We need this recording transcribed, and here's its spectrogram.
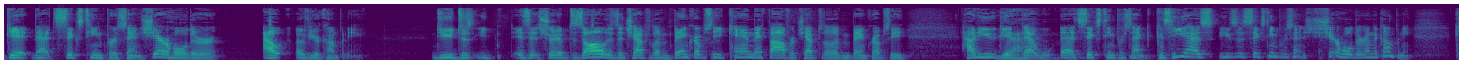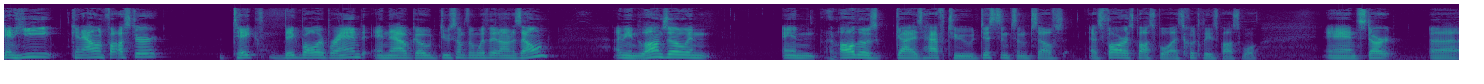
get that 16% shareholder out of your company? Do you just is it straight up dissolved? Is it Chapter 11 bankruptcy? Can they file for Chapter 11 bankruptcy? How do you get Yeah. that that 16%? Because he has he's a 16% shareholder in the company. Can he? Can Alan Foster take Big Baller brand and now go do something with it on his own? I mean, mm. Lonzo and and all those guys have to distance themselves as far as possible, as quickly as possible, and start uh,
